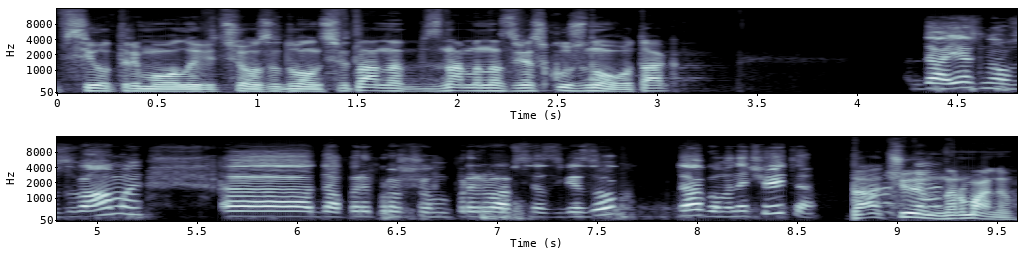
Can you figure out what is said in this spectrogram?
всі отримували від цього задоволення. Світлана з нами на зв'язку знову, так? Да, я знов з вами. Е, да, перепрошую, перервався зв'язок. Да, ви мене чуєте? Так, чуємо, так. нормально.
